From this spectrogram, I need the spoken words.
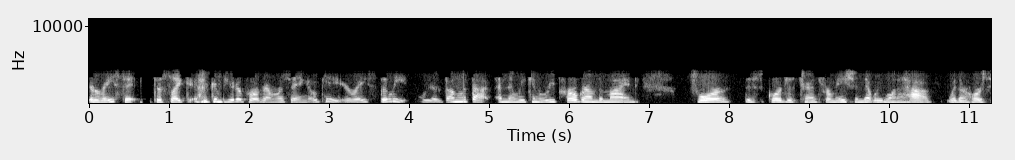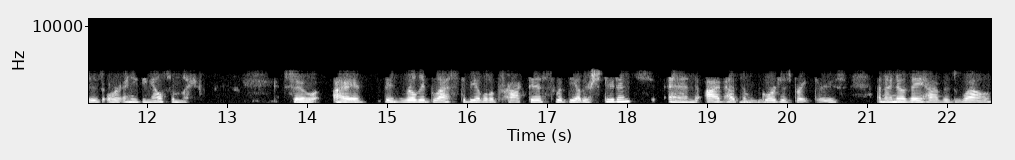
erase it just like a computer program we're saying okay erase delete we are done with that and then we can reprogram the mind for this gorgeous transformation that we want to have with our horses or anything else in life. So I've been really blessed to be able to practice with the other students, and I've had some mm-hmm. gorgeous breakthroughs, and I know they have as well.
